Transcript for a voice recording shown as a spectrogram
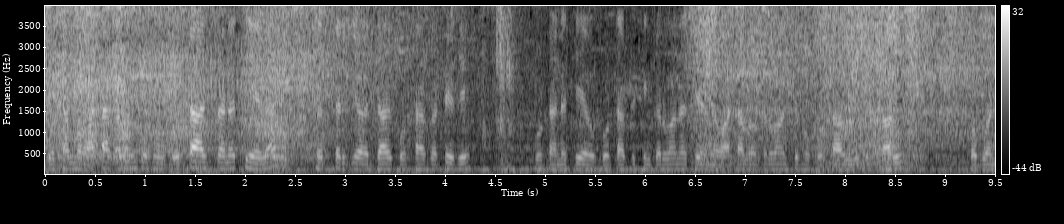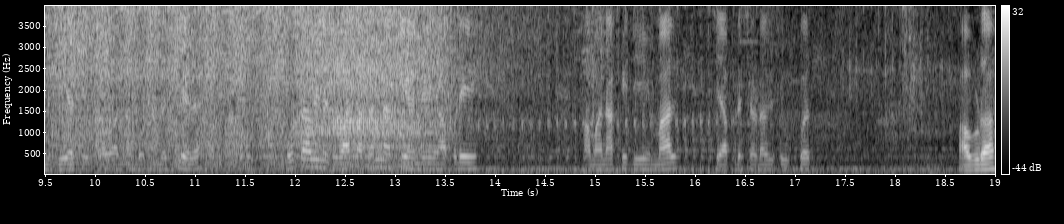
કોટામાં વાટા કરવાનું છે, પણ કોટા આજતા નથી આવ્યા સત્તર કે હજાર કોટા ઘટે છે. કોટા નથી આવ્યો, કોટા ફિટિંગ કરવાના છે અને વાટા કરવાના છે, પણ કોટા આવી તો સારું. ભગવાનની દયાથી સવારના કોટા નથી આવ્યા. કોટા આવી તો વાટા કરી નાખીએ અને આપણે આમાં નાખી દઈએ માલ, જે આપણે ચડાવીશું ઉપર. આવડા.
